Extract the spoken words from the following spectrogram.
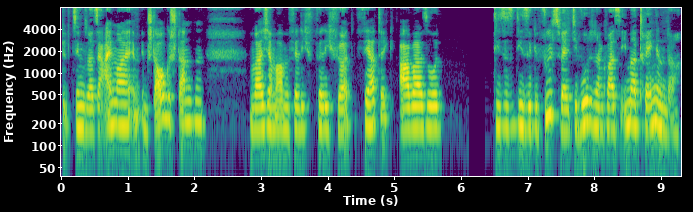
beziehungsweise einmal im, im Stau gestanden. War ich am Abend völlig, völlig fertig. Aber so dieses, diese Gefühlswelt, die wurde dann quasi immer drängender.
